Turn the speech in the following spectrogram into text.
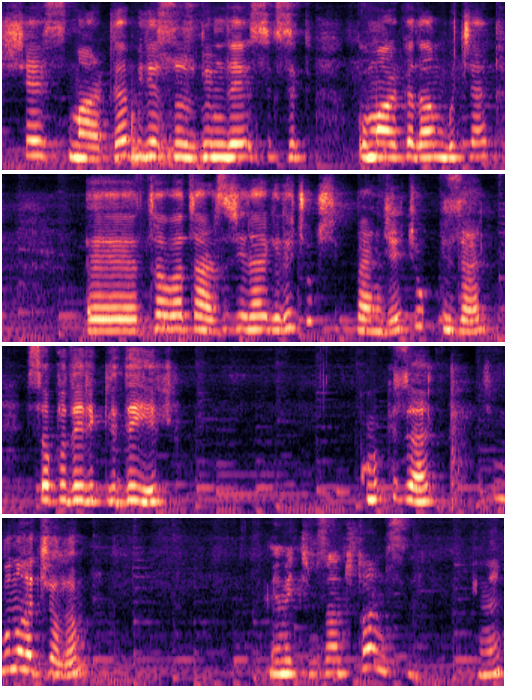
Chef's marka. Biliyorsunuz BİM'de sık sık bu markadan bıçak, e, tava tarzı şeyler geliyor. Çok şık bence. Çok güzel. Sapı delikli değil. Ama güzel. Şimdi bunu açalım. Mehmetciğim sen tutar mısın? Yine.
